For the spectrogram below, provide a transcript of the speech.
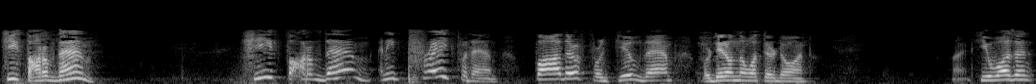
he thought of them. He thought of them and he prayed for them. Father, forgive them, for they don't know what they're doing. Right? He wasn't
